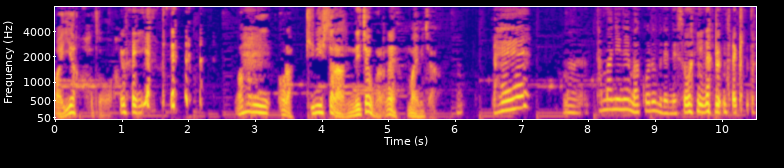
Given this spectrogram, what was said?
まあいいや、発音は。まあいいや。あんまり、ほら、気にしたら寝ちゃうからね、まゆみちゃん。へえ。まあ、たまにね、マコルームで寝そうになるんだけど。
